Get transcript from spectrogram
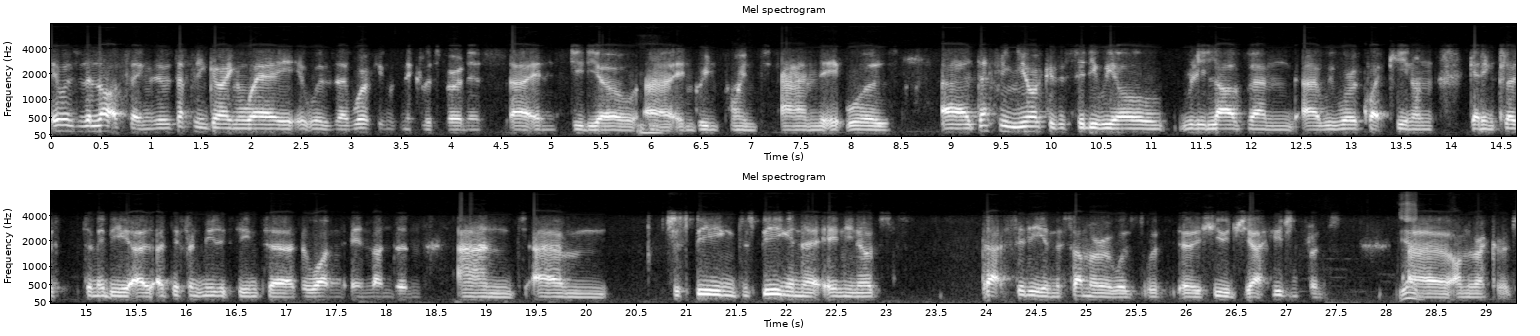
It was a lot of things. It was definitely going away. It was uh, working with Nicolas Vernhes uh, in studio mm-hmm. uh, in Greenpoint, and it was uh, definitely New York is a city we all really love, and uh, we were quite keen on getting close to maybe a, a different music scene to the one in London, and um, just being just being in the, in you know that city in the summer was was a huge, yeah, huge influence yeah. Uh, on the record.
